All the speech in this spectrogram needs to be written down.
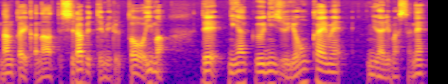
何回かなって調べてみると、今で224回目になりましたね。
